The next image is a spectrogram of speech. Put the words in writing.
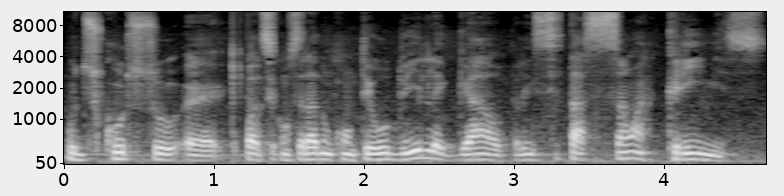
o discurso é, que pode ser considerado um conteúdo ilegal pela incitação a crimes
